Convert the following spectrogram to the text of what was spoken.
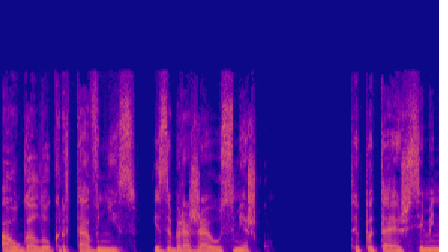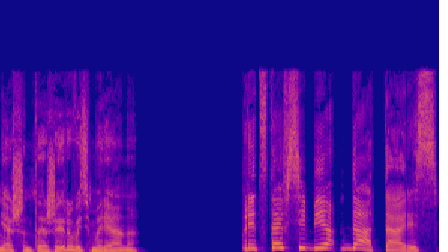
а уголок рта вниз, изображая усмешку. Ты пытаешься меня шантажировать, Мариана? Представь себе, да, Тарис.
